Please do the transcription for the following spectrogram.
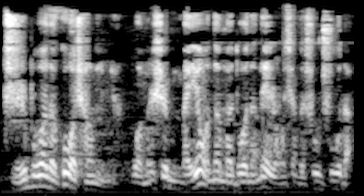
直播的过程里面，我们是没有那么多的内容性的输出的，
